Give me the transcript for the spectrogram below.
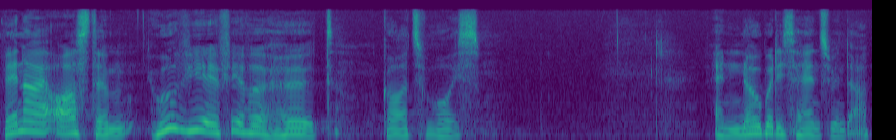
Then I asked them, who of you have ever heard God's voice? And nobody's hands went up.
